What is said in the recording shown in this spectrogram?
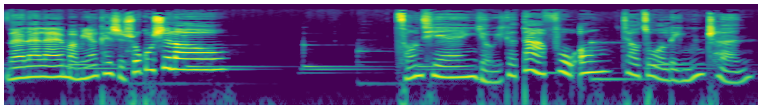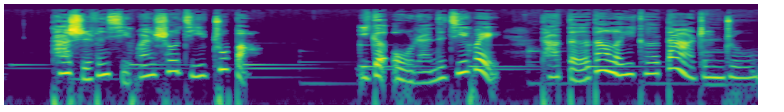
来来来，妈咪要开始说故事喽。从前有一个大富翁，叫做凌晨。他十分喜欢收集珠宝。一个偶然的机会，他得到了一颗大珍珠。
